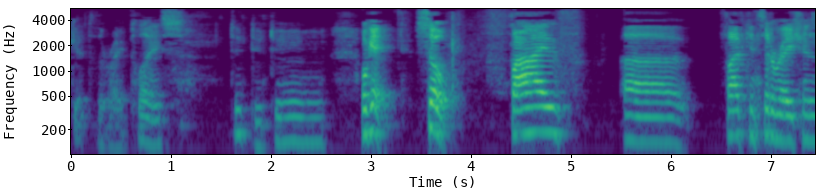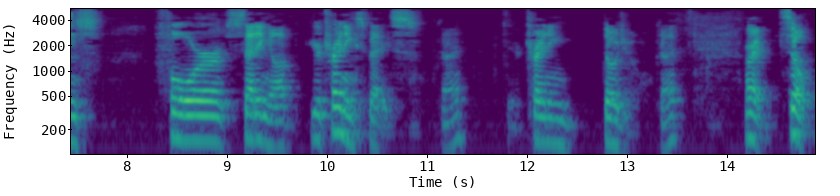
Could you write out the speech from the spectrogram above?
Get to the right place. Okay. So five uh, five considerations for setting up your training space. Okay, your training dojo. Okay, all right. So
